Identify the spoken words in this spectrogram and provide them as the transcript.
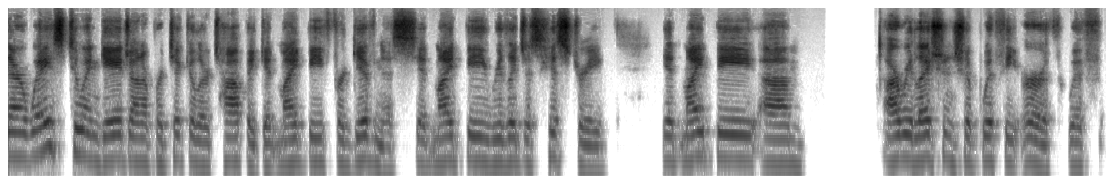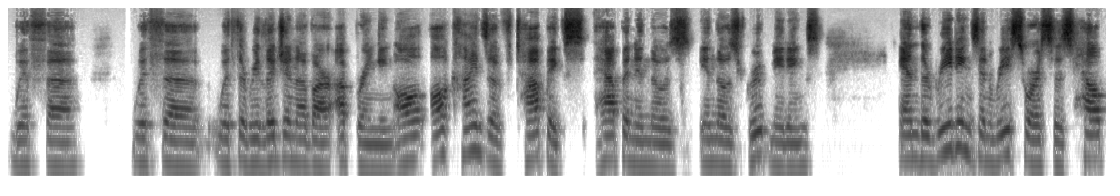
there are ways to engage on a particular topic. It might be forgiveness, it might be religious history, it might be um, our relationship with the earth, with with uh, with uh, with the religion of our upbringing. All all kinds of topics happen in those in those group meetings, and the readings and resources help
